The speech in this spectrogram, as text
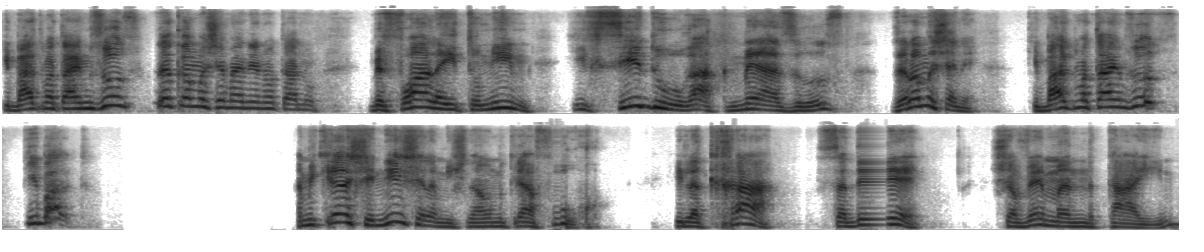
קיבלת 200 זוז, זה כל מה שמעניין אותנו. בפועל היתומים הפסידו רק 100 זוז, זה לא משנה. קיבלת 200 זוז? קיבלת. המקרה השני של המשנה הוא מקרה הפוך. היא לקחה שדה שווה 200,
